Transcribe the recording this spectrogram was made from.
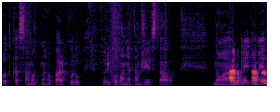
odkaz samotného parkouru, ktorý podľa mňa tam žije stále. No a áno, prejdeme áno.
